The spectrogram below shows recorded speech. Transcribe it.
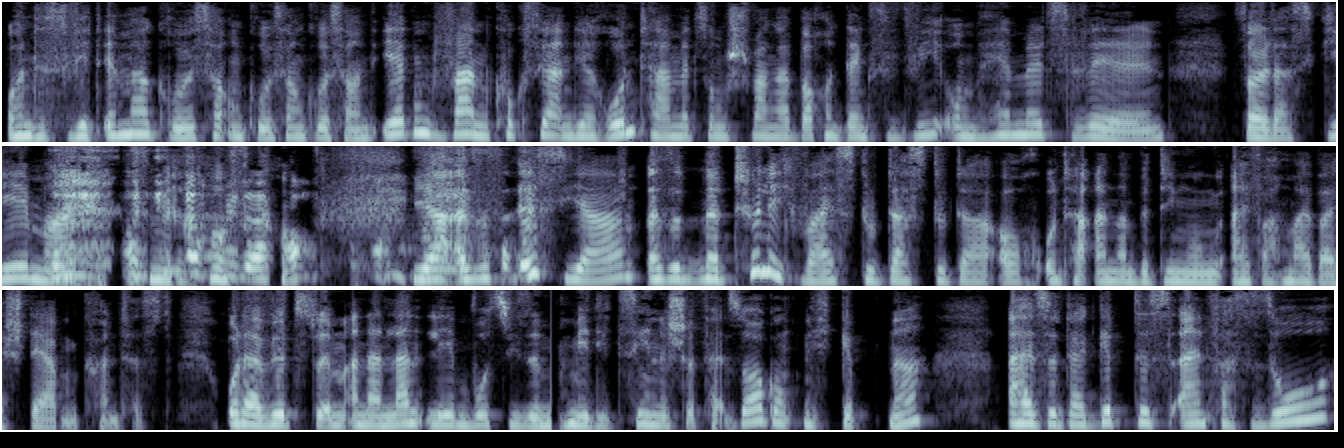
und es wird immer größer und größer und größer. Und irgendwann guckst du ja an dir runter mit so einem Schwangerbauch und denkst, wie um Himmels Willen soll das jemals aus mir rauskommen? Ja, also es ist ja, also natürlich weißt du, dass du da auch unter anderen Bedingungen einfach mal bei sterben könntest. Oder würdest du im anderen Land leben, wo es diese medizinische Versorgung nicht gibt, ne? Also da gibt es einfach so,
